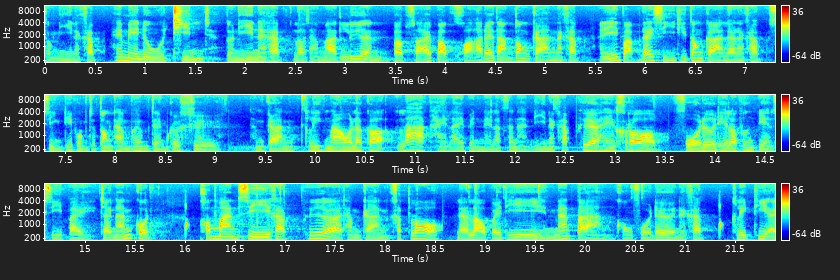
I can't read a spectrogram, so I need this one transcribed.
ตรงนี้นะครับ ให้เมนู Tint ตัวนี้นะครับ เราสามารถเลื่อนปรับซ้ายปรับขวาได้ตามต้องการนะครับ อันนี้ปรับได้สีที่ต้องการแล้วนะครับ สิ่งที่ผมจะต้องทำเพิ่มเติมก็คือ ทำการคลิกเมาส์แล้วก็ลากไฮไลท์เป็นในลักษณะนี้นะครับ เพื่อให้ครอบโฟลเดอร์ที่เราเพิ่งเปลี่ยนสีไป จากนั้นกด Command C ครับเพื่อทำการคัดลอก แล้วเราไปที่หน้าต่างของโฟลเดอร์นะครับ คลิกที่ไอ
